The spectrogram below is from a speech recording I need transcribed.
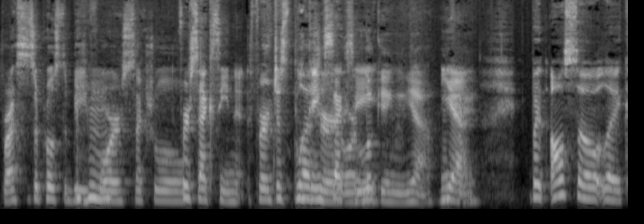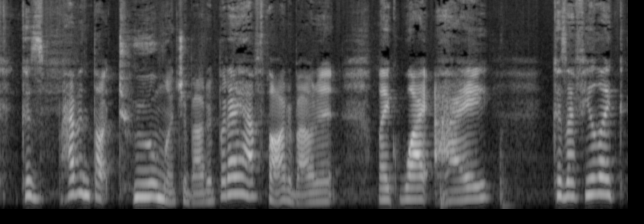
breasts are supposed to be mm-hmm. for sexual for sexiness for just looking sexy or looking. Yeah. Yeah. But also, like, because I haven't thought too much about it, but I have thought about it. Like, why I. Because I feel like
